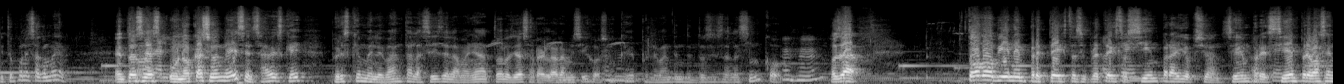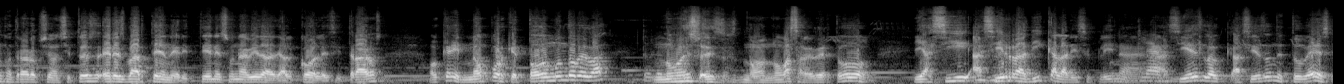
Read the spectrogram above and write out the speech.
y te pones a comer. Entonces, una ocasión me dicen, ¿sabes qué? Pero es que me levanta a las 6 de la mañana todos los días a arreglar a mis hijos. Ok, pues levanten entonces a las 5. O sea, todo viene en pretextos y pretextos, siempre hay opción, siempre, siempre vas a encontrar opción. Si tú eres bartender y tienes una vida de alcoholes y tragos, ok, no porque todo el mundo beba, no, es, no, no vas a beber todo. Y así, así radica la disciplina, así, es lo, así es donde tú ves.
